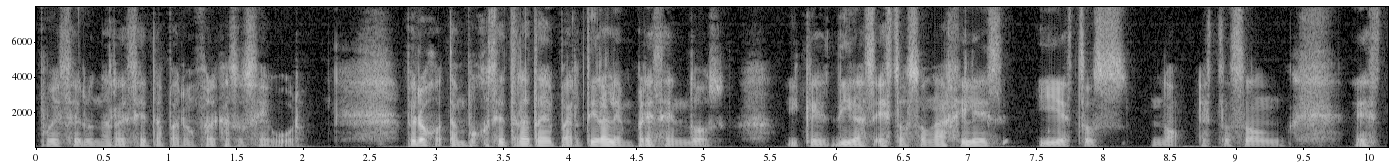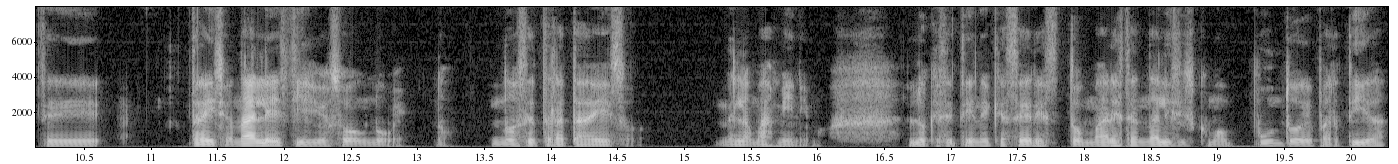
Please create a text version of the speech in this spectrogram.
puede ser una receta para un fracaso seguro. Pero ojo, tampoco se trata de partir a la empresa en dos y que digas estos son ágiles y estos no, estos son este tradicionales y ellos son nube. No, no se trata de eso, en lo más mínimo. Lo que se tiene que hacer es tomar este análisis como punto de partida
